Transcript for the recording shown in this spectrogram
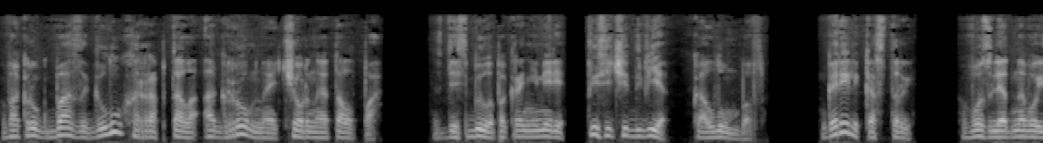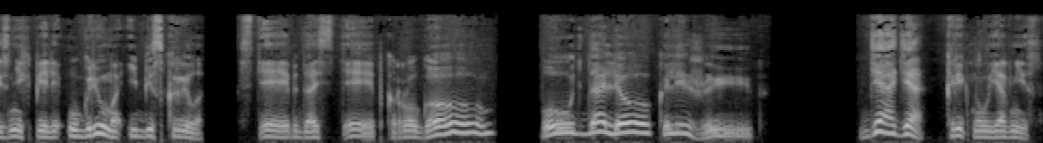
Вокруг базы глухо роптала огромная черная толпа. Здесь было, по крайней мере, тысячи две колумбов. Горели костры. Возле одного из них пели угрюмо и бескрыло. Степь да степь кругом, путь далек лежит. «Дядя!» — крикнул я вниз.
